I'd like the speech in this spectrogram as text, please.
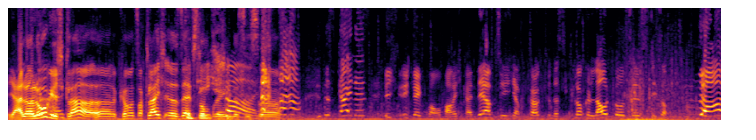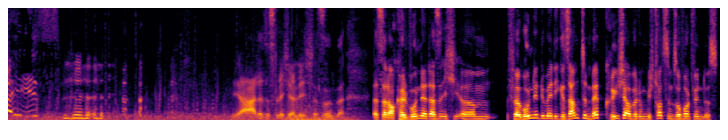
Ja, na, logisch, klar. Äh, können wir uns auch gleich äh, selbst umbringen. Das ist, äh, Das Geile ist, ich, ich Deck. Warum mache ich keinen Lärm? Sehe ich habe einen Perk drin, dass die Glocke lautlos ist. Ich so, nice! Ja, das ist lächerlich. Also, das ist dann auch kein Wunder, dass ich ähm, verwundet über die gesamte Map krieche, aber du mich trotzdem sofort findest.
